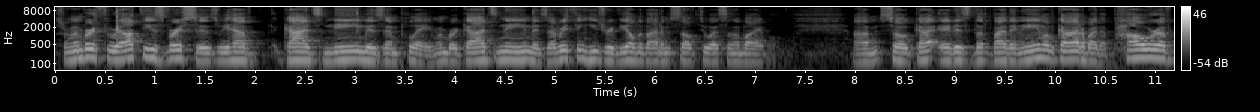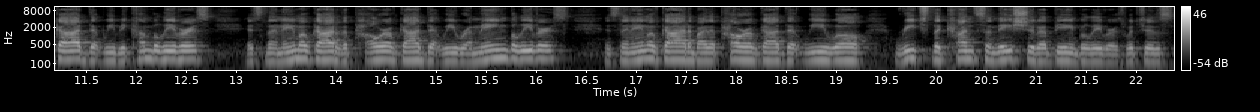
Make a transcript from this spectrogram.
So remember, throughout these verses, we have God's name is in play. Remember, God's name is everything He's revealed about Himself to us in the Bible. Um, so God, it is the, by the name of God or by the power of God that we become believers. It's the name of God or the power of God that we remain believers. It's the name of God and by the power of God that we will reach the consummation of being believers, which is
